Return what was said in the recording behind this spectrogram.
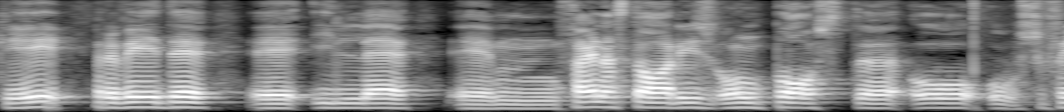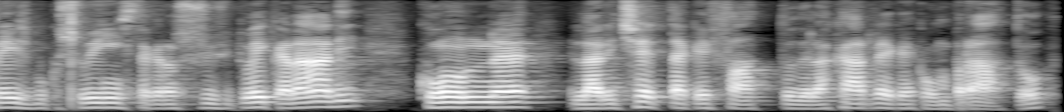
che prevede eh, il ehm, fai una stories o un post o, o, su Facebook, su Instagram, sui tuoi canali con la ricetta che hai fatto della carne che hai comprato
